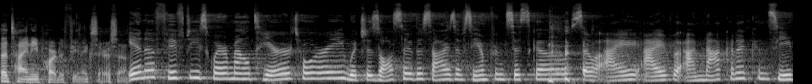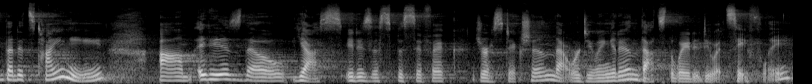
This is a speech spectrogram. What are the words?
a tiny part of Phoenix, Arizona. in a 50 square mile territory, which is also the size of San Francisco. so I, I've, I'm not going to concede that it's tiny. Um, it is, though, yes, it is a specific jurisdiction that we're doing it in. That's the way to do it safely.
